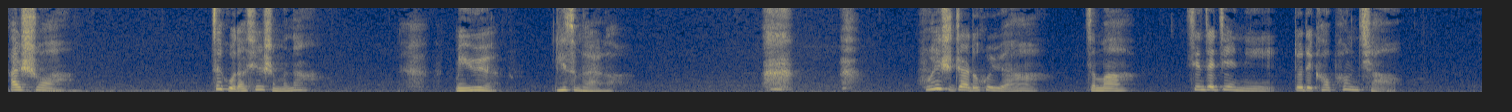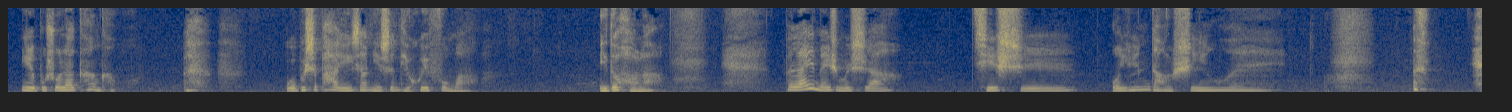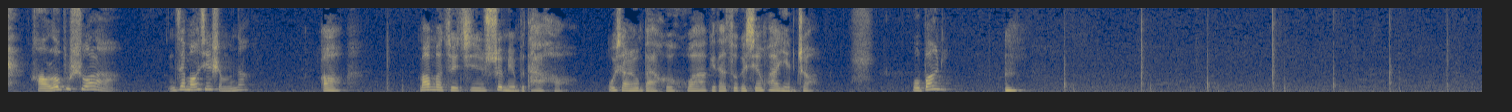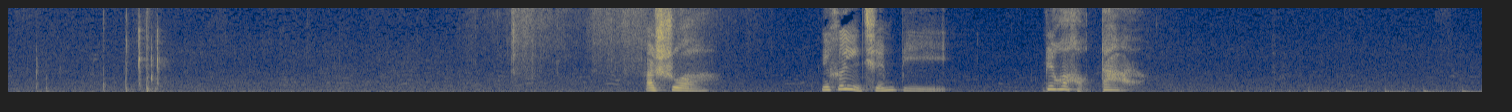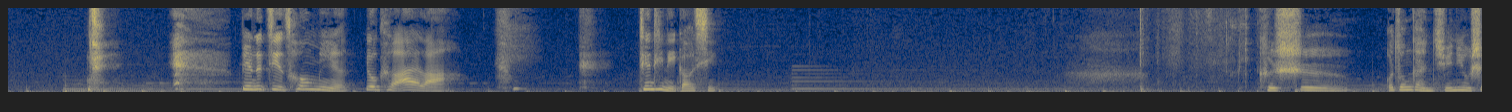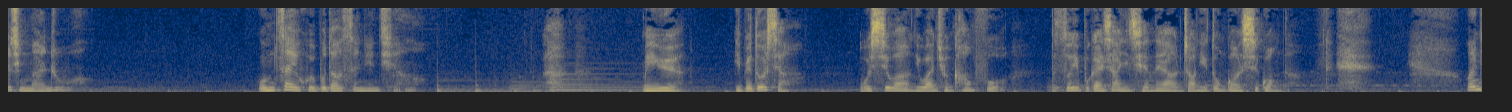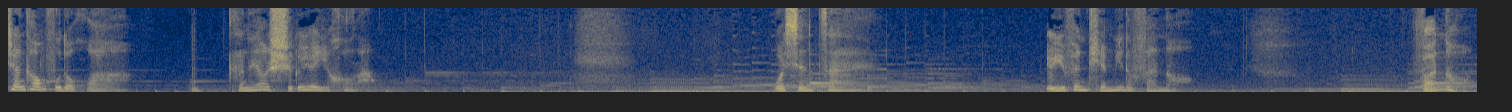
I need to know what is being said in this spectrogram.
阿叔，在鼓捣些什么呢？明玉，你怎么来了？我也是这儿的会员啊，怎么，现在见你都得靠碰巧？你也不说来看看我。我不是怕影响你身体恢复吗？你都好了？本来也没什么事啊。其实我晕倒是因为……好了，不说了。你在忙些什么呢？哦，妈妈最近睡眠不太好，我想用百合花给她做个鲜花眼罩。我帮你。嗯。阿叔啊，你和以前比，变化好大呀。变得既聪明又可爱了，真替你高兴。可是我总感觉你有事情瞒着我，我们再也回不到三年前了。明玉，你别多想，我希望你完全康复，所以不敢像以前那样找你东逛西逛的。完全康复的话。可能要十个月以后了。我现在有一份甜蜜的烦恼。烦恼？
